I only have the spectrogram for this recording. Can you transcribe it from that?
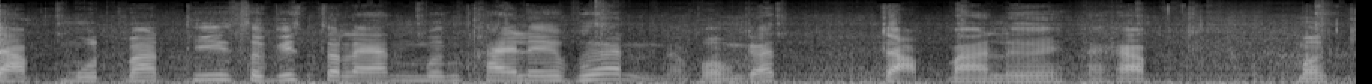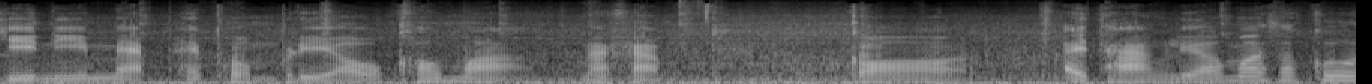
จับหมุดมาที่สวิตเซอร์แลนด์เมืองไทยเลยเพื่อน ผมก็จับมาเลยนะครับ เมื่อกี้นี้แมปให้ผมเลี้ยวเข้ามานะครับ ก็ ไอทางเลี้ยวเมื่อสักครู่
